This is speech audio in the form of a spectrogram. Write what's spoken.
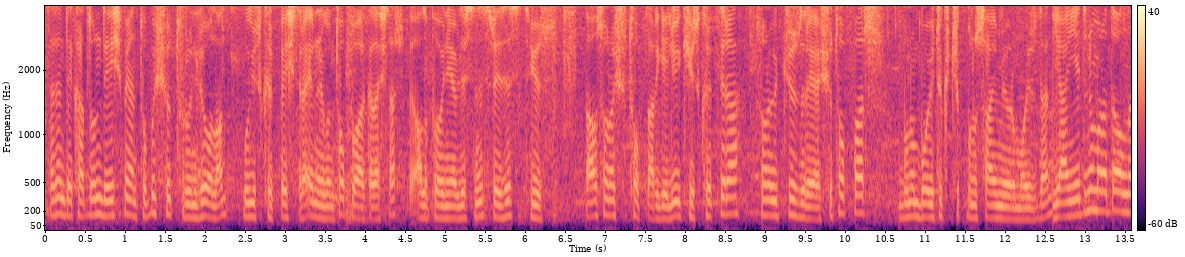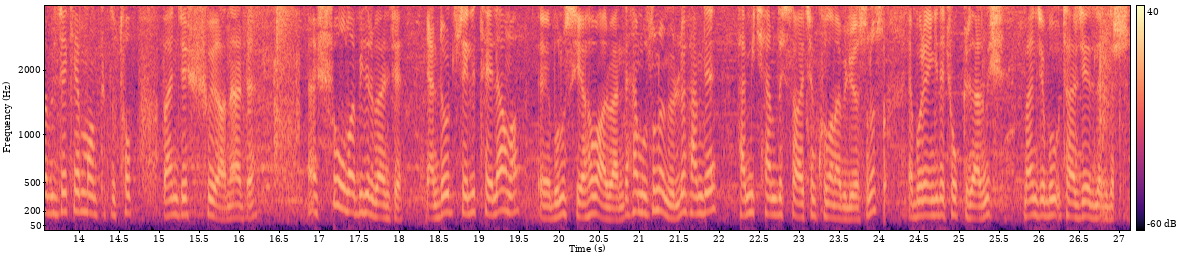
Zaten Decathlon'un değişmeyen topu şu turuncu olan. Bu 145 lira. En uygun top bu arkadaşlar. Alıp oynayabilirsiniz. Resist 100. Daha sonra şu toplar geliyor 240 lira. Sonra 300 liraya şu top var. Bunun boyutu küçük. Bunu saymıyorum o yüzden. Yani 7 numarada alınabilecek en mantıklı top bence şu ya. Nerede? Yani şu olabilir bence. Yani 450 TL ama e, bunun siyahı var bende. Hem uzun ömürlü hem de hem iç hem dış saha için kullanabiliyorsunuz. E, bu rengi de çok güzelmiş. Bence bu tercih edilebilir.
